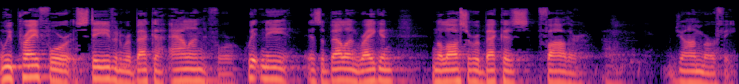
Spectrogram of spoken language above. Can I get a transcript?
And we pray for Steve and Rebecca Allen, for Whitney, Isabella, and Reagan, and the loss of Rebecca's father, uh, John Murphy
